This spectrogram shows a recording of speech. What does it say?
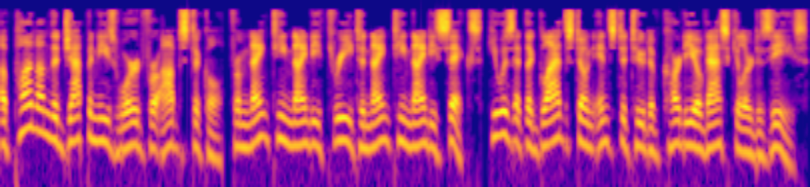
a pun on the Japanese word for obstacle. From 1993 to 1996, he was at the Gladstone Institute of Cardiovascular Disease.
